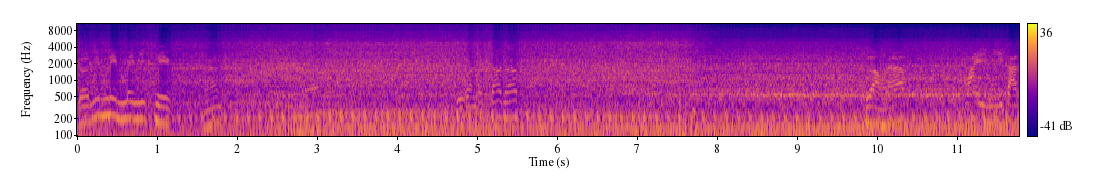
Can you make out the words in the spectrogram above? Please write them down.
เดินนิ่มๆไม่มีเคกนะครับดูกันชัดๆครับเครื่องนะครับ ไม่มีดัน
